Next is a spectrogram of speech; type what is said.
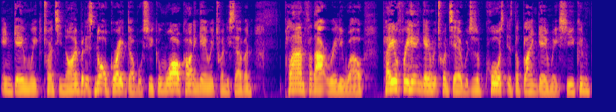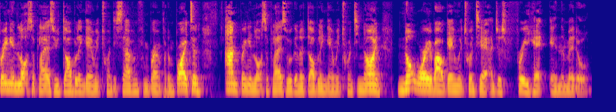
in game week 29, but it's not a great double. So you can wildcard in game week 27 plan for that really well. Play your free hit in game week 28, which is of course is the blank game week. So you can bring in lots of players who double in game week 27 from Brentford and Brighton, and bring in lots of players who are going to double in game week 29. Not worry about game week 28 and just free hit in the middle.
